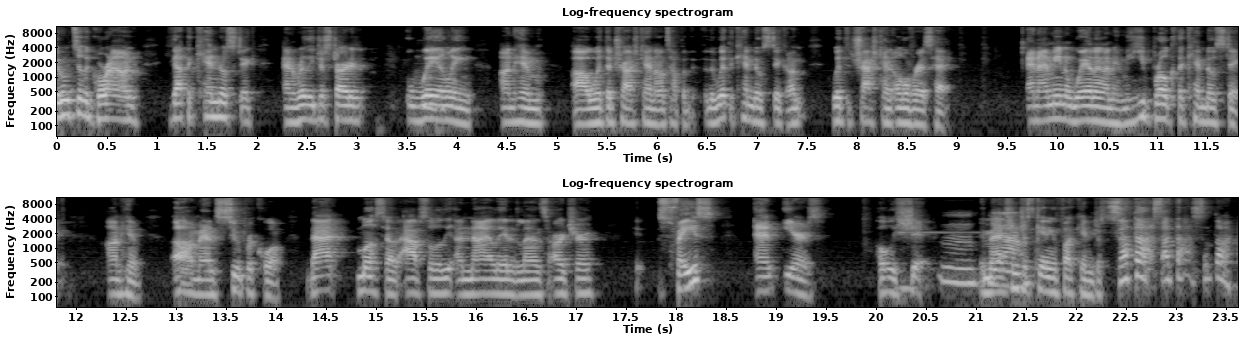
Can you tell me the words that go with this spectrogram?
threw him to the ground. He got the kendo stick and really just started wailing on him uh, with the trash can on top of the, with the kendo stick on with the trash can over his head. And I mean wailing on him. He broke the kendo stick on him. Oh man, super cool. That must have absolutely annihilated Lance Archer. His face and ears. Holy shit. Mm, Imagine yeah. just getting fucking just sata, sata, sata.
